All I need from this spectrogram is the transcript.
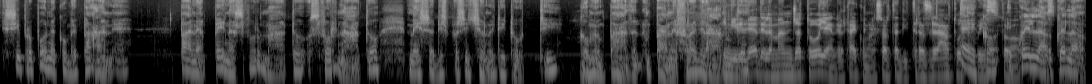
si propone come pane pane appena sformato, sfornato, messo a disposizione di tutti come un pane, un pane, fragrante. Quindi l'idea della mangiatoia in realtà è come una sorta di traslato ecco, di questo. Quella, questo... quella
